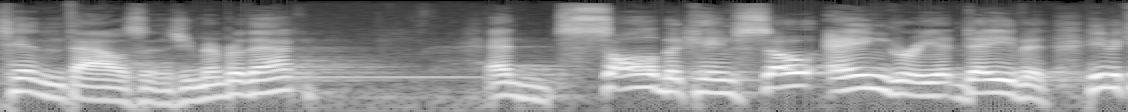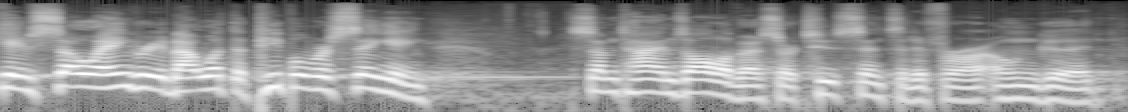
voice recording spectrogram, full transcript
ten thousands. You remember that? And Saul became so angry at David. He became so angry about what the people were singing sometimes all of us are too sensitive for our own good.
